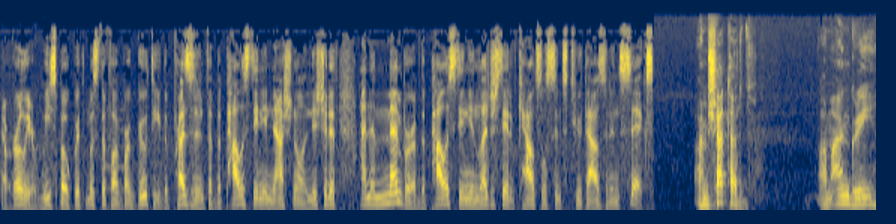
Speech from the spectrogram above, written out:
Now, earlier, we spoke with Mustafa Barghouti, the president of the Palestinian National Initiative and a member of the Palestinian Legislative Council since 2006. I'm shattered. I'm angry,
